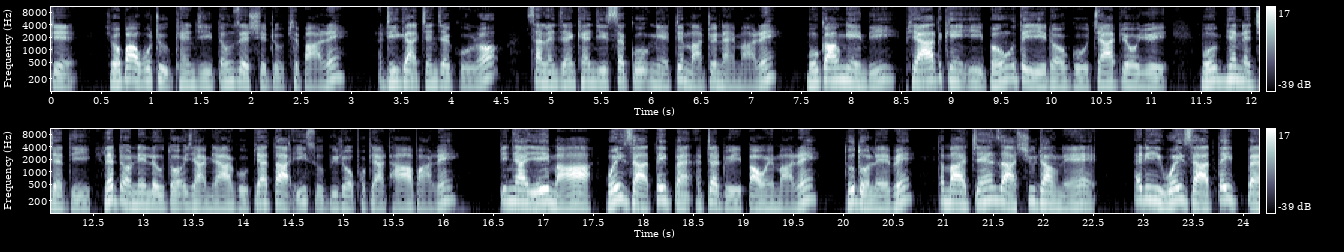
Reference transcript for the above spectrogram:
1ယောဘဝတ္ထုခန်းကြီး38တို့ဖြစ်ပါတယ်။အဓိကကျမ်းချက်ကိုတော့ဆာလံကျမ်းခန်းကြီး19ငွေ1မှာတွေ့နိုင်ပါတယ်။မိုးကောင်းကင်သည်ဖျားသခင်ဤဘုံအတရေတော်ကိုကြားပြော၍မိုးမျက်နှာချက်သည်လက်တော်နှင့်လှုပ်သောအရာများကိုပြသ၏ဆိုပြီးတော့ဖော်ပြထားပါတယ်။ပညာရေးမှာဝိဇ္ဇာသိပ္ပံအတက်တွေပါဝင်ပါတယ်။သို့တော်လည်းပဲတမန်ကျမ်းစာရှုထောင့်နဲ့အဲ့ဒီဝိဇ္ဇာသိပ္ပံ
